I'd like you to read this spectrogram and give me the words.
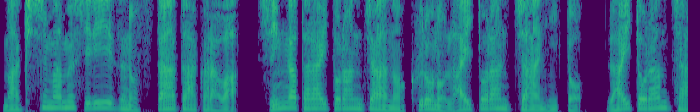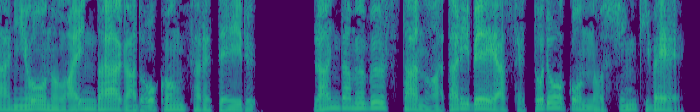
マキシマムシリーズのスターターからは、新型ライトランチャーの黒のライトランチャー2と、ライトランチャー2用のワインダーが同梱されている。ランダムブースターの当たりベイやセット同梱の新規ベイ、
